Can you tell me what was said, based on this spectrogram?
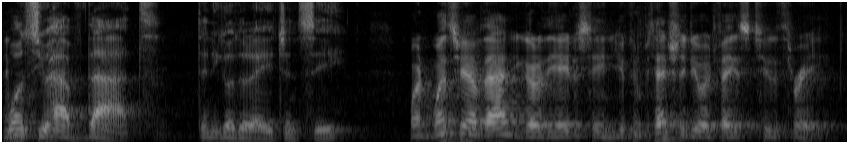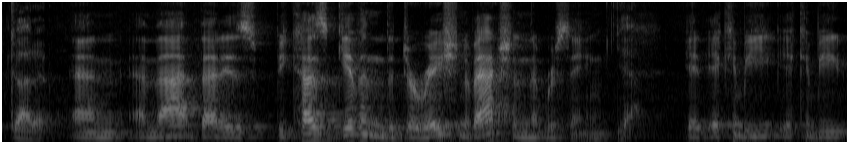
Once you have that, then you go to the agency. When, once you have that, you go to the agency and you can potentially do it phase two, three. Got it. And, and that, that is because given the duration of action that we're seeing. Yeah. It, it can be, it can be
